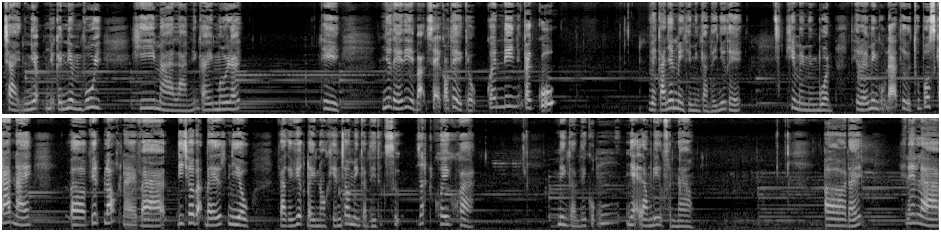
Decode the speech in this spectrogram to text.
trải nghiệm những cái niềm vui khi mà làm những cái mới đấy. Thì như thế thì bạn sẽ có thể, kiểu, quên đi những cái cũ. Về cá nhân mình thì mình cảm thấy như thế khi mà mình buồn thì đấy mình cũng đã thử thu postcard này uh, viết blog này và đi chơi bạn bè rất nhiều. Và cái việc đấy nó khiến cho mình cảm thấy thực sự rất khuây khỏa. Mình cảm thấy cũng nhẹ lòng đi được phần nào. Uh, đấy. Thế nên là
